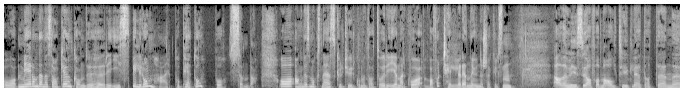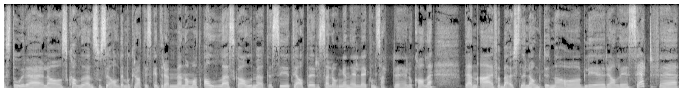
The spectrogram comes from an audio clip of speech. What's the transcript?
og mer om denne saken kan du høre i Spillerom her på P2 på søndag. Og Agnes Moxnes, kulturkommentator i NRK, hva forteller denne undersøkelsen? Ja, Den viser iallfall med all tydelighet at den store, la oss kalle den sosialdemokratiske drømmen om at alle skal møtes i teatersalongen eller konsertlokalet, den er forbausende langt unna å bli realisert. For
